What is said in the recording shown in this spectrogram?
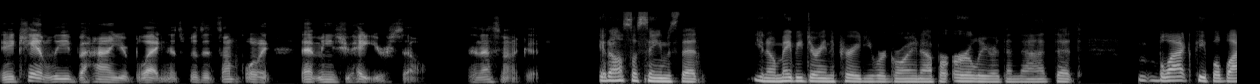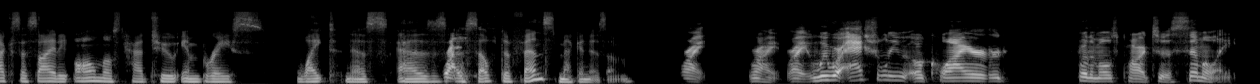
And you can't leave behind your blackness because at some point that means you hate yourself. And that's not good. It also seems that, you know, maybe during the period you were growing up or earlier than that, that black people, black society almost had to embrace whiteness as right. a self-defense mechanism. Right. Right. Right. We were actually acquired for the most part to assimilate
